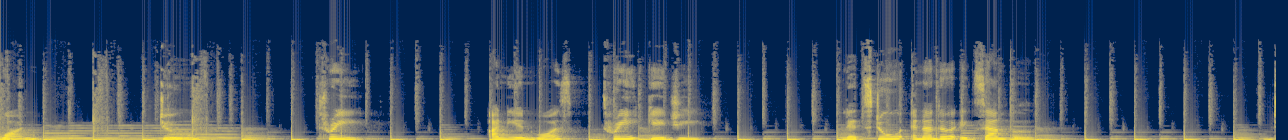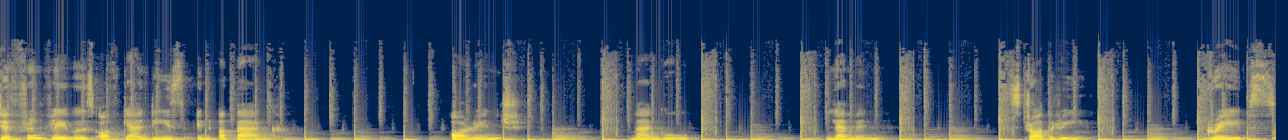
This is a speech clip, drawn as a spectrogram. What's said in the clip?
1, 2, 3. Onion was 3 kg. Let's do another example. Different flavors of candies in a pack. Orange, mango, lemon, strawberry, grapes.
